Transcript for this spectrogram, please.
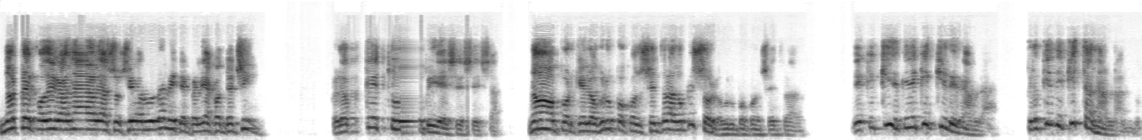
no le podés ganar a la sociedad rural y te peleas con Techín. Pero qué estupidez es esa. No, porque los grupos concentrados, ¿qué son los grupos concentrados? ¿De qué, de qué quieren hablar? ¿Pero qué, de qué están hablando?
